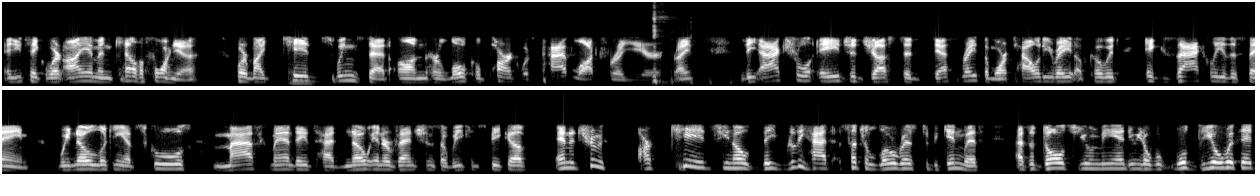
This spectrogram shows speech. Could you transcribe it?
and you take where I am in California, where my kid's swing set on her local park was padlocked for a year, right? the actual age adjusted death rate, the mortality rate of COVID, exactly the same. We know looking at schools, mask mandates had no interventions that we can speak of. And in truth, our kids, you know, they really had such a low risk to begin with as adults, you and me, and you know, we'll deal with it.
